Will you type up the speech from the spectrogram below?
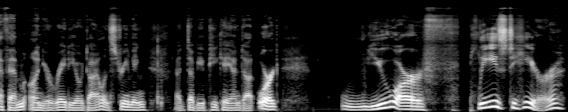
FM on your radio dial and streaming at WPKN.org, you are f- pleased to hear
